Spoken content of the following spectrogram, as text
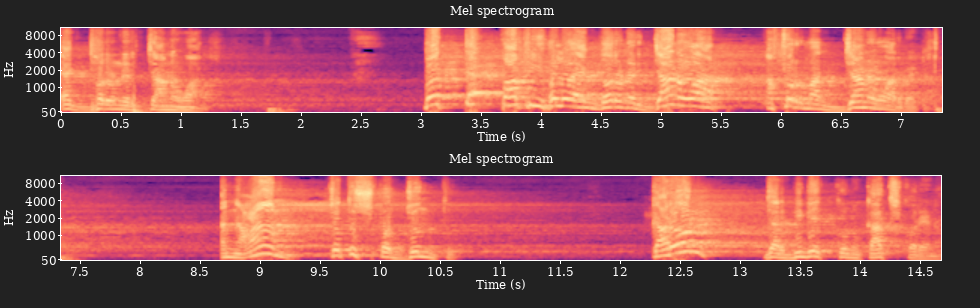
এক ধরনের জানোয়ার। পাপি হলো এক ধরনের জানোয়ার নাফরমান জানোয়ার বেটা। আনআম চতুষ্পদ জন্তু কারণ যার বিবেক কোনো কাজ করে না।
